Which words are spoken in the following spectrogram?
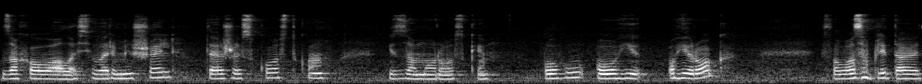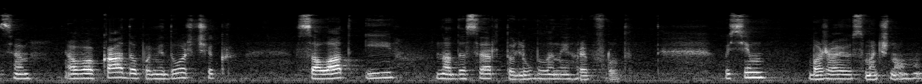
Заховалась вермішель, теж із костка із заморозки. Огу, огі, огірок, слова заплітаються, авокадо, помідорчик, салат і на десерт улюблений грейпфрут. Усім бажаю смачного.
